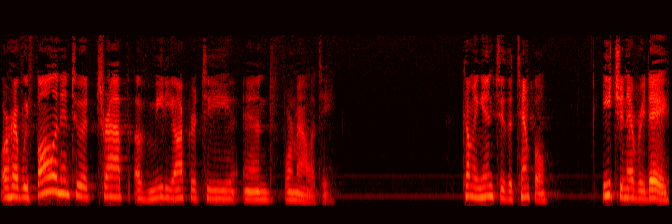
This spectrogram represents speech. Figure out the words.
Or have we fallen into a trap of mediocrity and formality? Coming into the temple each and every day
